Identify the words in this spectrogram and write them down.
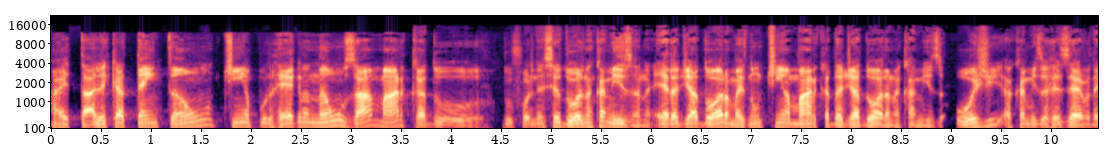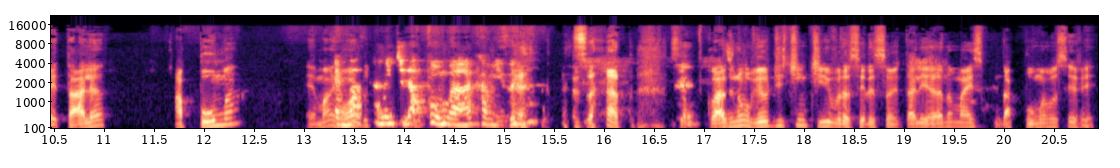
A Itália que até então tinha por regra não usar a marca do, do fornecedor na camisa, né? Era Diadora, mas não tinha a marca da Diadora na camisa. Hoje, a camisa reserva da Itália, a Puma, é maior. É basicamente do... da Puma a camisa. É, exato. Você quase não vê o distintivo da seleção italiana, mas da Puma você vê.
